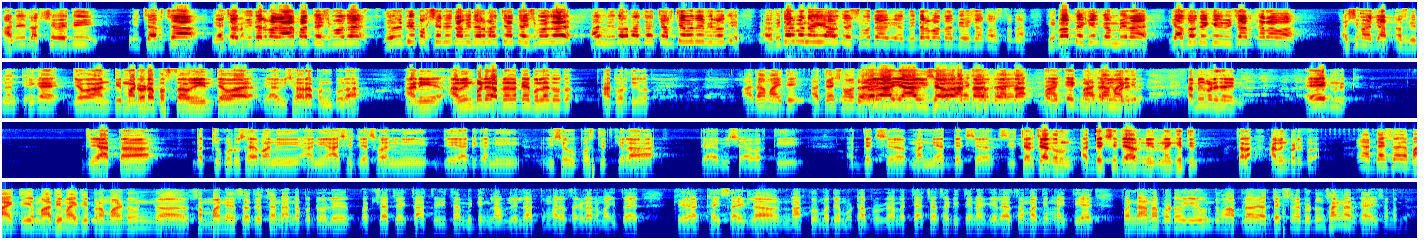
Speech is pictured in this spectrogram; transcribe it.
आणि लक्षवेधी ही चर्चा याच्यात विदर्भ गायब अध्यक्ष महोदय विरोधी पक्षनेता विदर्भाचे अध्यक्ष महोदय आणि विदर्भाच्या चर्चेमध्ये विरोधी विदर्भ नाही आहे अध्यक्ष महोदय विदर्भात होत असताना. ही बाब देखील गंभीर आहे याचा देखील विचार करावा अशी माझी आपणास विनंती आहे. ठीक आहे जेव्हा अंतिम आठवडा प्रस्ताव येईल तेव्हा या विषयावर आपण बोला. आणि अमीन पटेल आपल्याला काही बोलायचं होतं? हात वरती केलं माझा माहिती अध्यक्ष महोदय. बघा या विषयावर आता आता एक- एक मिनिट मडे साहेब एक मिनिट. जे आता बच्चू कडू साहेबांनी आणि आशिष जयस्वालनी जे या ठिकाणी विषय उपस्थित केला त्या विषयावरती अध्यक्ष मान्य अध्यक्ष शी चर्चा करून अध्यक्ष ज्यावर निर्णय घेतील चला आम्ही पटेल बोला. अध्यक्ष माहिती माझी माहिती प्रमाणून सन्मान्य सदस्य नाना पटोले पक्षाच्या एक तातडीचा मीटिंग लावलेला तुम्हाला सगळ्यांना माहीत आहे की अठ्ठावीस तारीखला नागपूरमध्ये मोठा प्रोग्राम आहे. त्याच्यासाठी त्यांना गेल्या असं माझी माहिती आहे. पण नाना पटोले येऊन तुम्ही आपल्या अध्यक्षांना भेटून सांगणार काय याच्यामध्ये?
